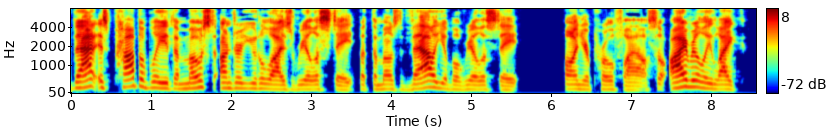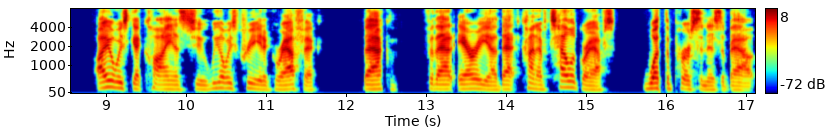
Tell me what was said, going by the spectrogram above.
that is probably the most underutilized real estate, but the most valuable real estate on your profile. So I really like I always get clients to, we always create a graphic back for that area that kind of telegraphs what the person is about.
